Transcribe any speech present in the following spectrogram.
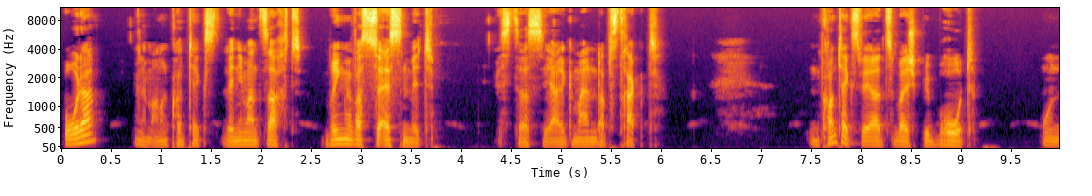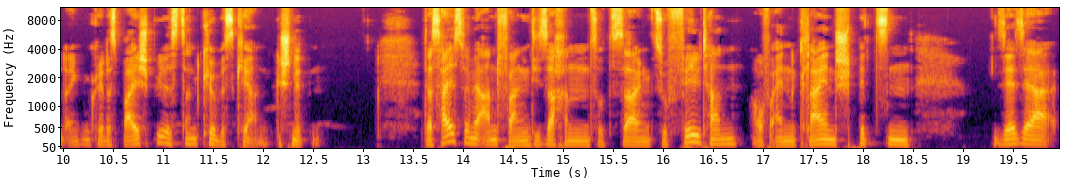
Oder, in einem anderen Kontext, wenn jemand sagt, bring mir was zu essen mit, ist das sehr allgemein und abstrakt. Ein Kontext wäre zum Beispiel Brot. Und ein konkretes Beispiel ist dann Kürbiskern, geschnitten. Das heißt, wenn wir anfangen, die Sachen sozusagen zu filtern, auf einen kleinen, spitzen, sehr, sehr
